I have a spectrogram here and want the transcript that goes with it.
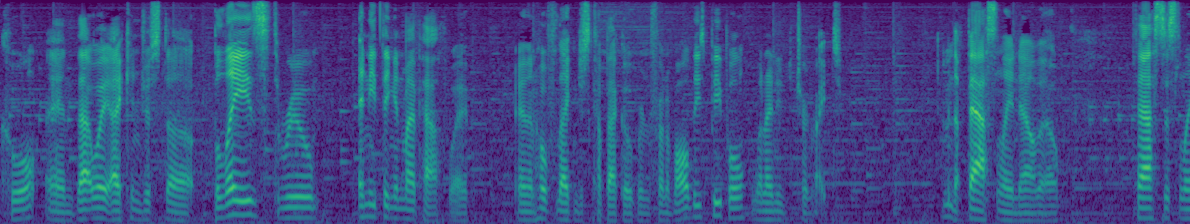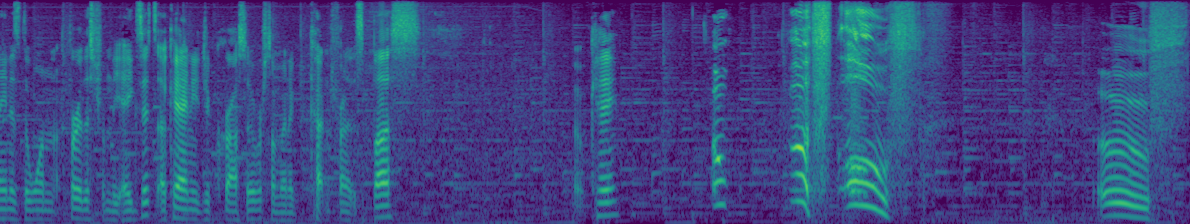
Cool, and that way I can just uh, blaze through anything in my pathway, and then hopefully I can just cut back over in front of all these people when I need to turn right. I'm in the fast lane now, though. Fastest lane is the one furthest from the exits. Okay, I need to cross over, so I'm going to cut in front of this bus. Okay. Oh! Oof! Oof! Oof.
